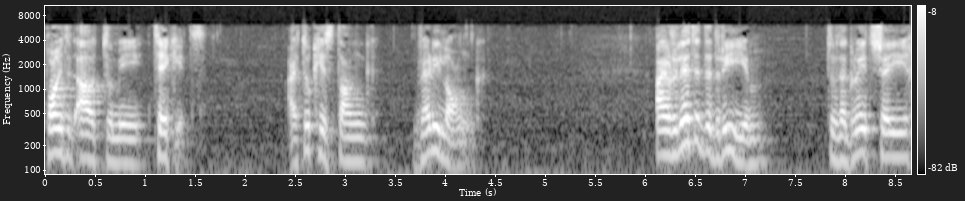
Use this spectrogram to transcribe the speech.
pointed out to me, take it. I took his tongue, very long. I related the dream to the great Shaykh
